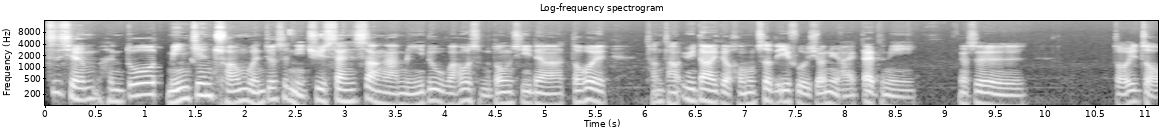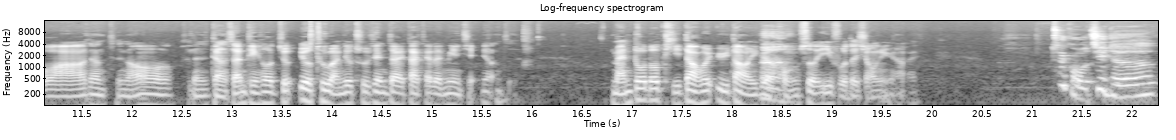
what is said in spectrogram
之前很多民间传闻，就是你去山上啊迷路啊或什么东西的啊，都会常常遇到一个红色的衣服的小女孩带着你，就是走一走啊这样子，然后可能两三天后就又突然就出现在大家的面前这样子，蛮多都提到会遇到一个红色衣服的小女孩。这个我记得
